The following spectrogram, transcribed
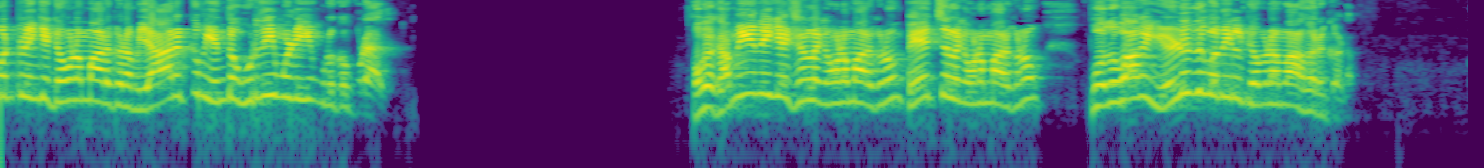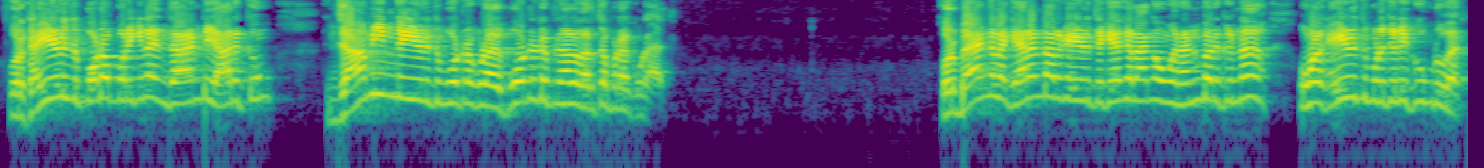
மட்டும் இங்கே கவனமா இருக்கணும். யாருக்கும் எந்த உறுதிமொழியும் கொடுக்கக்கூடாது உங்கள் கம்யூனிகேஷன்ல கவனமா இருக்கணும் பேச்சுல கவனமா இருக்கணும் பொதுவாக எழுதுவதில் கவனமாக இருக்கணும். ஒரு கையெழுத்து போட போறீங்கன்னா இந்த ஆண்டு யாருக்கும் ஜாமீன் கையெழுத்து போட்டக்கூடாது. போட்டுட்டு பின்னால் வருத்தப்படக்கூடாது. ஒரு பேங்க்ல கேரண்டார் கையெழுத்து கேட்குறாங்க உங்க நண்பருக்குன்னா உங்களை கையெழுத்து போட சொல்லி கூப்பிடுவார்.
